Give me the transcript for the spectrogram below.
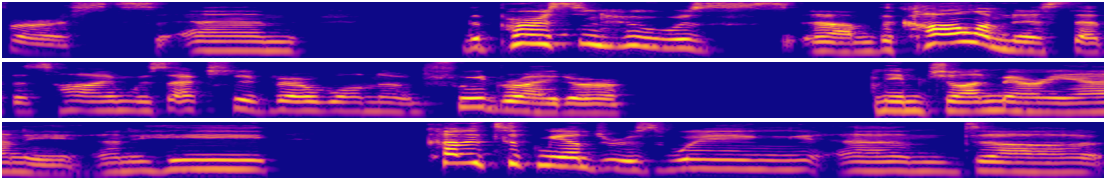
firsts and the person who was um, the columnist at the time was actually a very well-known food writer named John Mariani, and he kind of took me under his wing. And uh,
